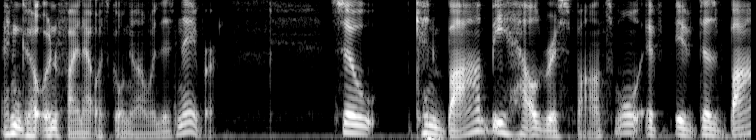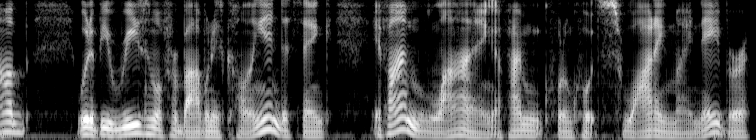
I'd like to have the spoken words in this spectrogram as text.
and go and find out what's going on with his neighbor. So can Bob be held responsible? If, if does Bob would it be reasonable for Bob when he's calling in to think if I'm lying, if I'm quote unquote swatting my neighbor,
